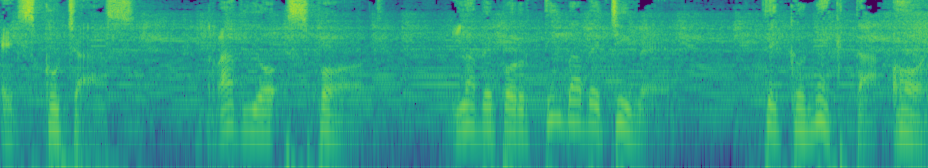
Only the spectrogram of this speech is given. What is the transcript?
Escuchas Radio Sport, la deportiva de Chile. Te conecta hoy.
